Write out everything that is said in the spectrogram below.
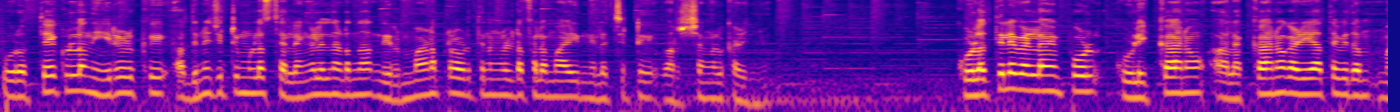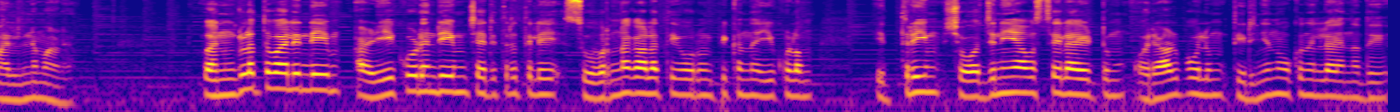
പുറത്തേക്കുള്ള നീരൊഴുക്ക് അതിനു ചുറ്റുമുള്ള സ്ഥലങ്ങളിൽ നടന്ന നിർമ്മാണ പ്രവർത്തനങ്ങളുടെ ഫലമായി നിലച്ചിട്ട് വർഷങ്ങൾ കഴിഞ്ഞു. കുളത്തിലെ വെള്ളം ഇപ്പോൾ കുളിക്കാനോ അലക്കാനോ കഴിയാത്ത വിധം മലിനമാണ്. വൻകുളത്ത് വാലിന്റെയും അഴീക്കോടിന്റെയും ചരിത്രത്തിലെ സുവർണകാലത്തെ ഓർമ്മിപ്പിക്കുന്ന ഈ കുളം ഇത്രയും ശോചനീയാവസ്ഥയിലായിട്ടും ഒരാൾ പോലും തിരിഞ്ഞു നോക്കുന്നില്ല എന്നത്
